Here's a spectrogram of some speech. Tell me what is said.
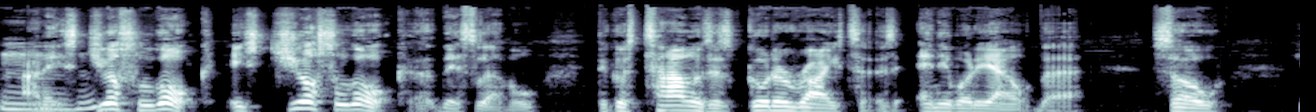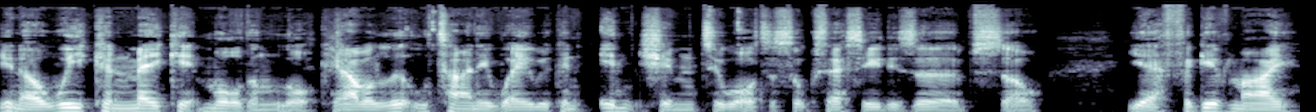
Mm-hmm. And it's mm-hmm. just luck. It's just luck at this level because Tyler's as good a writer as anybody out there. So, you know, we can make it more than luck. You know, a little tiny way we can inch him towards the success he deserves. So, yeah, forgive my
